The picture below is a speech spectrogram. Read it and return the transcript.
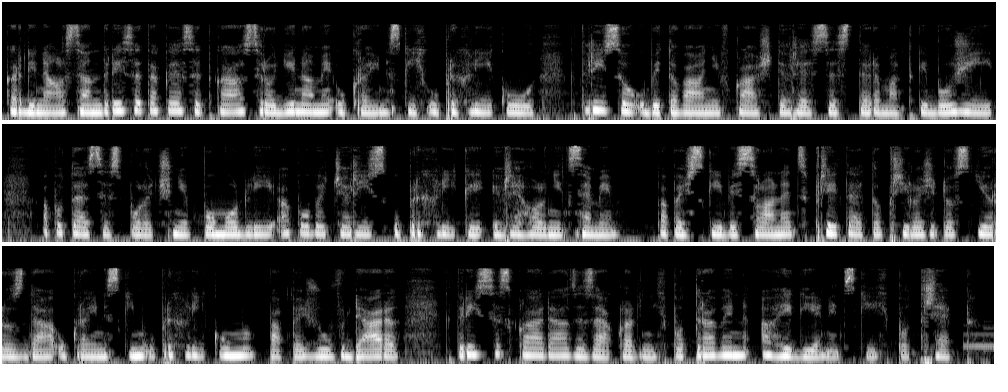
Kardinál Sandry se také setká s rodinami ukrajinských uprchlíků, kteří jsou ubytováni v klášteře sester Matky Boží a poté se společně pomodlí a povečeří s uprchlíky i řeholnicemi. Papežský vyslanec při této příležitosti rozdá ukrajinským uprchlíkům papežův dar, který se skládá ze základních potravin a hygienických potřeb.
